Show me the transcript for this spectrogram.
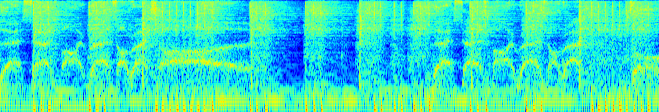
This is my resurrection. This is my resurrection.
